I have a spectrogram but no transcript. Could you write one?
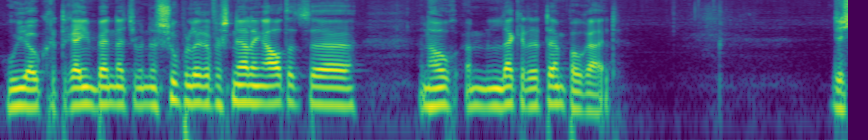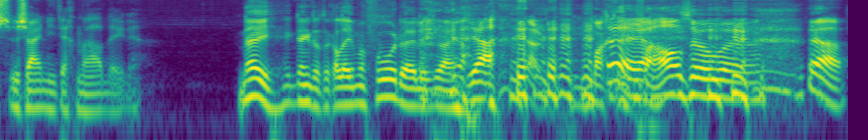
hoe je ook getraind bent, dat je met een soepelere versnelling altijd eh, een, hoog, een lekkerder tempo rijdt. Dus er zijn niet echt nadelen. Nee, ik denk dat er alleen maar voordelen zijn. Ja, Nou, mag Ja, het ja. verhaal zo... eh, ja.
